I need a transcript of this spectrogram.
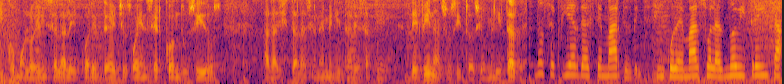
Y como lo dice la ley 48, pueden ser conducidos a las instalaciones militares a que definan su situación militar. No se pierda este martes 25 de marzo a las 9 y 30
